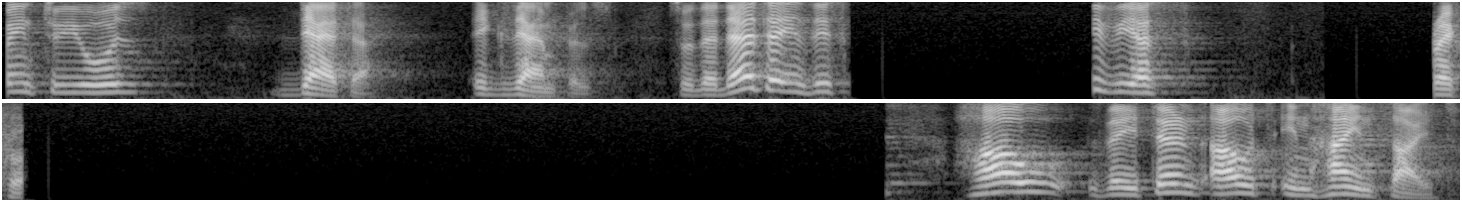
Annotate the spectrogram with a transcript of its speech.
We're going to use data, examples. So the data in this previous record. How they turned out in hindsight.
